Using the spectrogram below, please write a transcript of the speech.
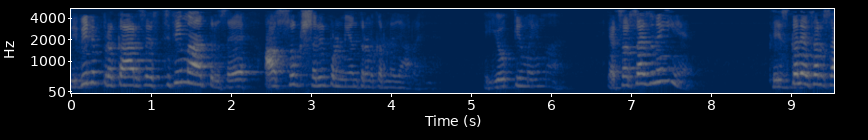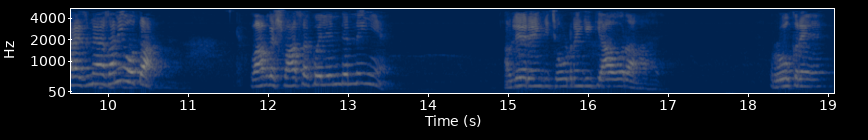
विभिन्न प्रकार से, स्थिति मात्र से आज सुख शरीर पर नियंत्रण करने जा रहे हैं। योग की महिमा है। एक्सरसाइज नहीं है। फ़िज़िकल एक्सरसाइज में ऐसा नहीं होता। वहाँ का श्वास का कोई लेन देन नहीं है। हम ले रहे हैं कि छोड़ रहे हैं कि क्या हो रहा है। रोक रहे हैं।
